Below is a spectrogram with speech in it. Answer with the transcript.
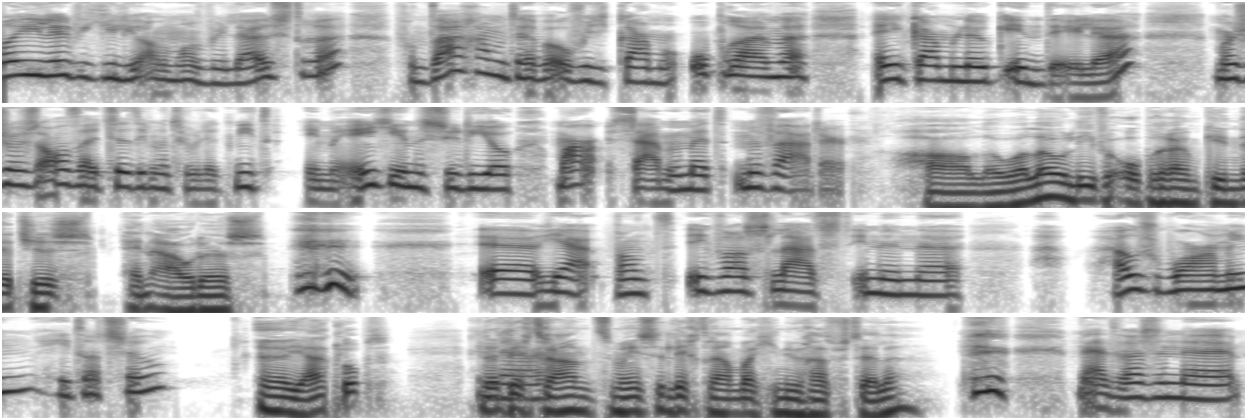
Hoi, leuk dat jullie allemaal weer luisteren. Vandaag gaan we het hebben over je kamer opruimen en je kamer leuk indelen. Maar zoals altijd zit ik natuurlijk niet in mijn eentje in de studio, maar samen met mijn vader. Hallo, hallo, lieve opruimkindertjes en ouders. Eh, ja, want ik was laatst in een eh, housewarming, heet dat zo? Eh, ja, klopt. Dat daar- ligt eraan, tenminste, het ligt eraan wat je nu gaat vertellen. Nou, het was een,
